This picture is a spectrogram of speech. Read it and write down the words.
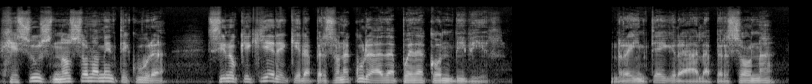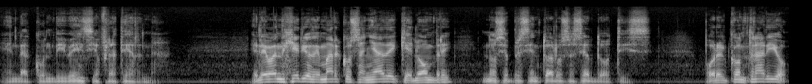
Jesús no solamente cura, sino que quiere que la persona curada pueda convivir. Reintegra a la persona en la convivencia fraterna. El Evangelio de Marcos añade que el hombre no se presentó a los sacerdotes. Por el contrario,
